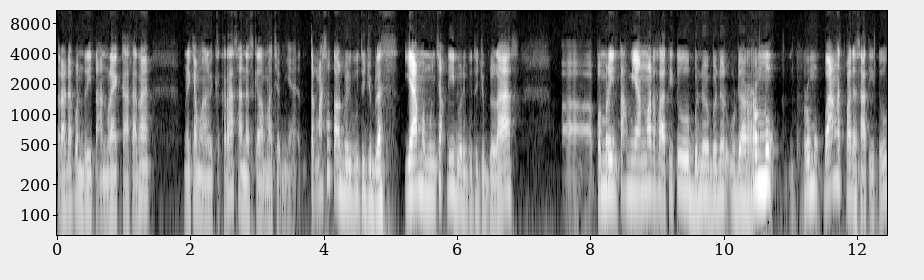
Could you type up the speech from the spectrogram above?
terhadap penderitaan mereka karena mereka mengalami kekerasan dan segala macamnya. Termasuk tahun 2017 yang memuncak di 2017 uh, pemerintah Myanmar saat itu benar-benar udah remuk, remuk banget pada saat itu.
